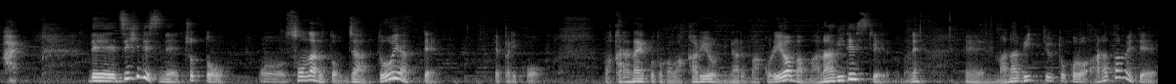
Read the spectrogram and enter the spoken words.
はい、でぜひですねちょっとそうなるとじゃあどうやってやっぱりこうわからないことがわかるようになる、まあ、これいわば学びですけれどもね、えー、学びっていうところを改めてやっ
